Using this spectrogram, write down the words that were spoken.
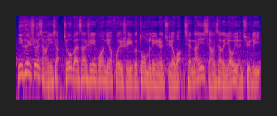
你可以设想一下，九百三十亿光年会是一个多么令人绝望且难以想象的遥远距离。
